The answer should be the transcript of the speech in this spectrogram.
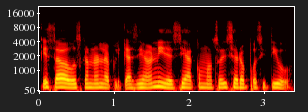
que estaba buscando en la aplicación y decía como soy cero positivo.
